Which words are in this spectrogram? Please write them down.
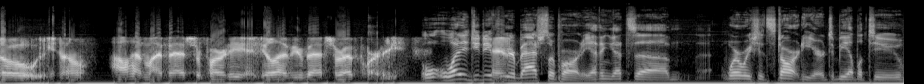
so you know I'll have my bachelor party, and you'll have your bachelorette party." Well, what did you do for your bachelor party? I think that's um, where we should start here to be able to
